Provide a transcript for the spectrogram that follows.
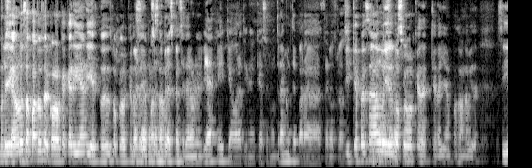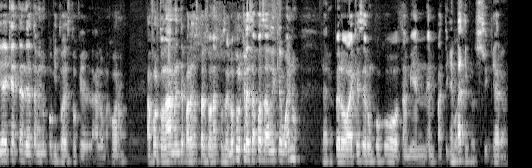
no le Exacto. llegaron los zapatos del color que querían y esto es lo peor que Pues les haya pasado. que les cancelaron el viaje y que ahora tienen que hacer un trámite para hacer otros. Y qué pesado y es lo peor que, que le hayan pasado en la vida. Sí, hay que entender también un poquito esto, que a lo mejor, afortunadamente para esas personas, pues es lo peor que les ha pasado y qué bueno, Claro. pero hay que ser un poco también empáticos. Empáticos, Sí. claro.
